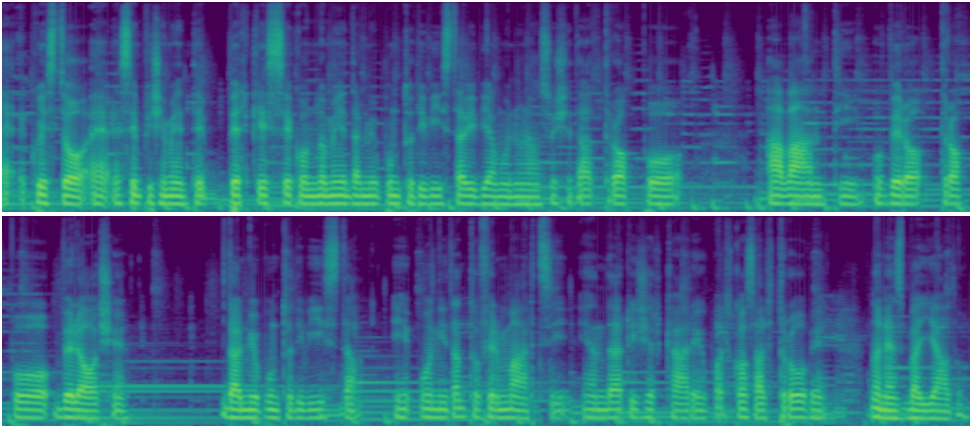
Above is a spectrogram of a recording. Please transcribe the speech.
Eh, questo è, semplicemente perché secondo me dal mio punto di vista viviamo in una società troppo avanti, ovvero troppo veloce dal mio punto di vista e ogni tanto fermarsi e andare a ricercare qualcosa altrove non è sbagliato.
